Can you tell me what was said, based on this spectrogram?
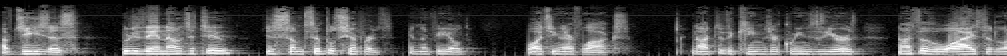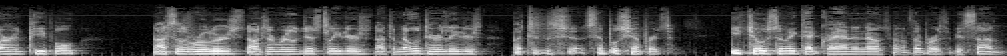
of Jesus. Who did they announce it to? Just some simple shepherds in the field watching their flocks, not to the kings or queens of the earth, not to the wise and learned people, not to the rulers, not to the religious leaders, not to military leaders, but to the simple shepherds. He chose to make that grand announcement of the birth of his son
